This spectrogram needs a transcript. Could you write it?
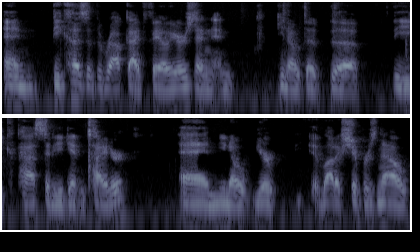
and because of the route guide failures and, and you know the, the the capacity getting tighter, and you know you're a lot of shippers now,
